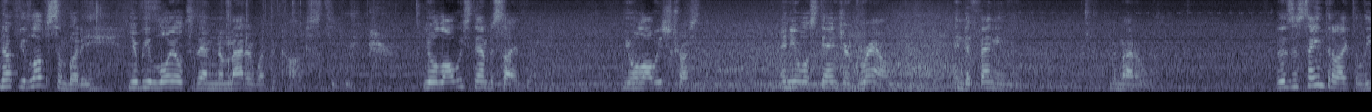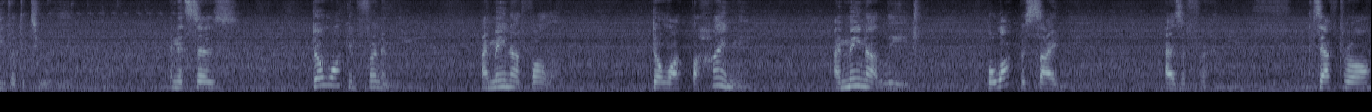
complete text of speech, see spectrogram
Now, if you love somebody, you'll be loyal to them no matter what the cost. You'll always stand beside them. You will always trust them. And you will stand your ground in defending them, no matter what. There's a saying that I like to leave with the two of you. And it says, Don't walk in front of me. I may not follow. Don't walk behind me. I may not lead. But walk beside me as a friend. Because after all,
